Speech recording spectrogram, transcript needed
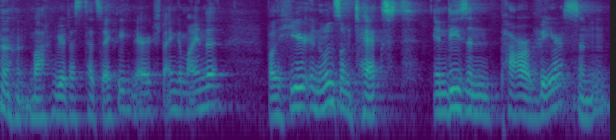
machen wir das tatsächlich in der Erikstein-Gemeinde? Weil hier in unserem Text, in diesen paar Versen,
